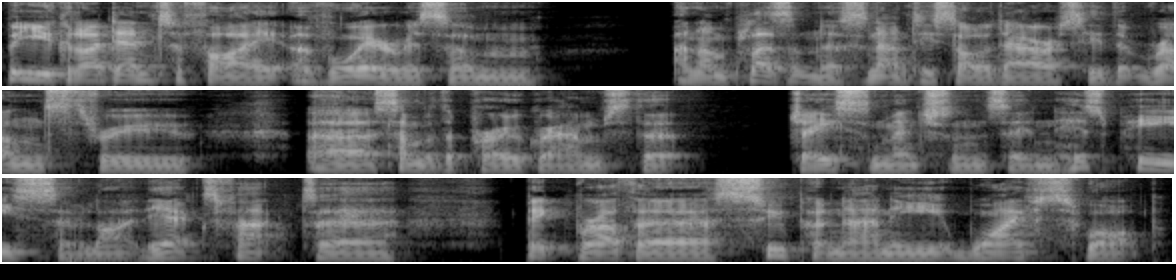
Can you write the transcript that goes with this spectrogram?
but you could identify a voyeurism an unpleasantness and anti solidarity that runs through uh, some of the programs that Jason mentions in his piece. So, like The X Factor, Big Brother, Super Nanny, Wife Swap,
